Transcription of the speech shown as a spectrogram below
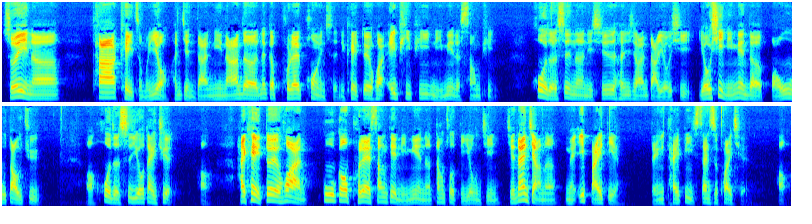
所以呢，它可以怎么用？很简单，你拿的那个 Play Point，你可以兑换 APP 里面的商品，或者是呢，你其实很喜欢打游戏，游戏里面的宝物道具，啊，或者是优待券，好，还可以兑换 Google Play 商店里面呢，当做抵用金。简单讲呢，每一百点等于台币三十块钱。好，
